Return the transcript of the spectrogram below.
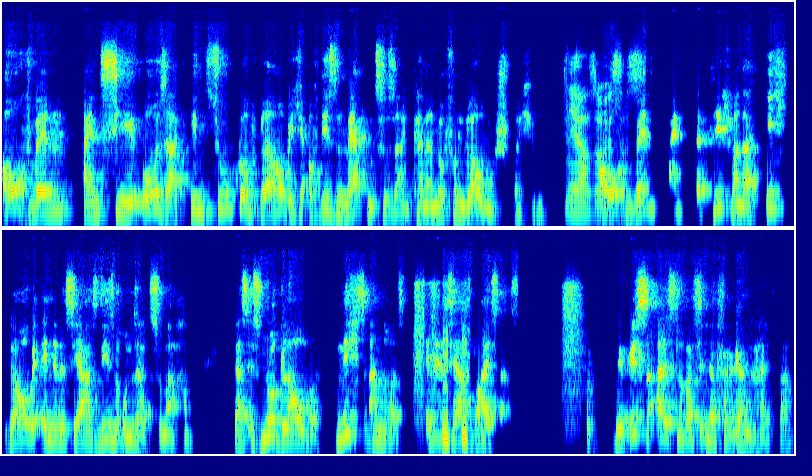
Auch wenn ein CEO sagt, in Zukunft glaube ich, auf diesen Märkten zu sein, kann er nur von Glauben sprechen. Ja, so Auch ist es. wenn ein Vertriebsmann sagt, ich glaube Ende des Jahres diesen Umsatz zu machen, das ist nur Glaube, nichts anderes. Ende des Jahres weiß das. Wir wissen alles nur, was in der Vergangenheit war.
